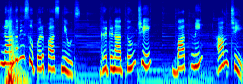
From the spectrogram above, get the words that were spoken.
Nandani superfast news. घटना तुमची बातमी आमची.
